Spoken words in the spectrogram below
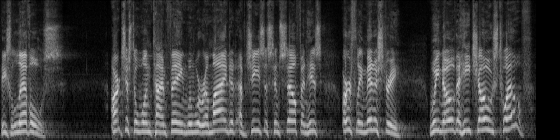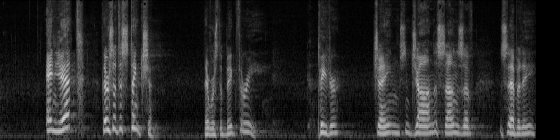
These levels aren't just a one time thing. When we're reminded of Jesus himself and his earthly ministry, we know that he chose 12. And yet, there's a distinction. There was the big three Peter, James, and John, the sons of Zebedee.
